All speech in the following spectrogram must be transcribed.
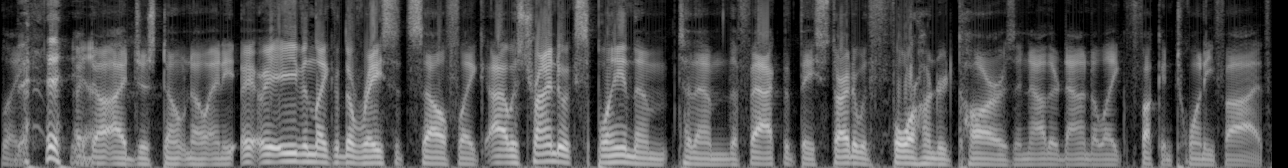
Like I, don't, I just don't know any, or even like the race itself. Like I was trying to explain them to them the fact that they started with 400 cars and now they're down to like fucking 25.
